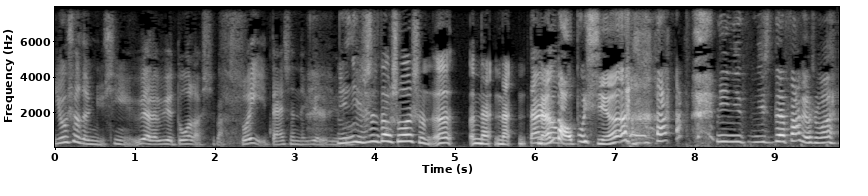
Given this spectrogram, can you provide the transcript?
优秀的女性越来越多了，是吧？所以单身的越来越多。你你是在说什么？呃，男男男宝不行？你你你是在发表什么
